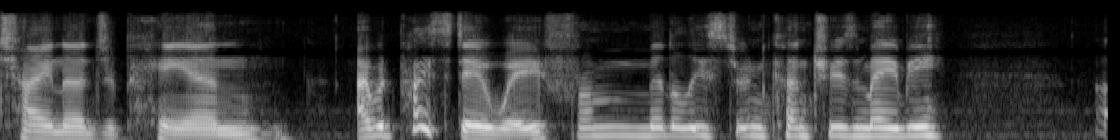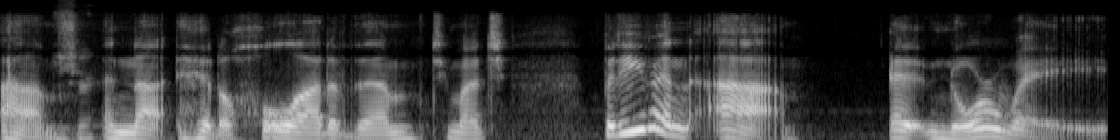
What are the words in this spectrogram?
China, Japan. I would probably stay away from Middle Eastern countries, maybe, um, Sure. and not hit a whole lot of them too much. But even uh, at Norway,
